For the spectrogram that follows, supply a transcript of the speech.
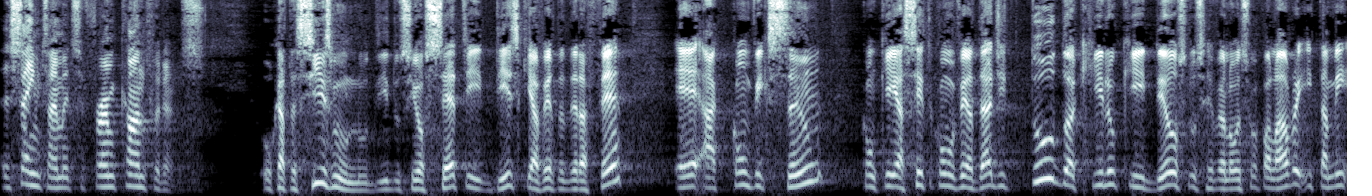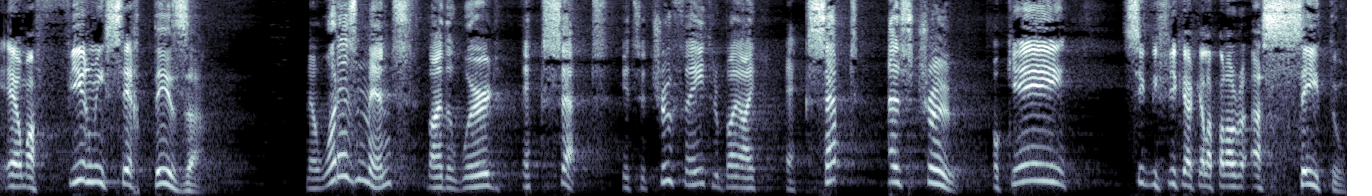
At the same time, it's a firm confidence. O catecismo no dia do Senhor 7 diz que a verdadeira fé é a convicção com que aceito como verdade tudo aquilo que Deus nos revelou em sua palavra e também é uma firme certeza. Now, what is meant by the word accept? It's a true faith whereby I accept as true. O que significa aquela palavra aceito?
